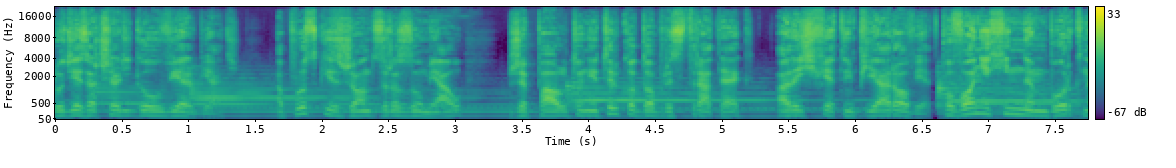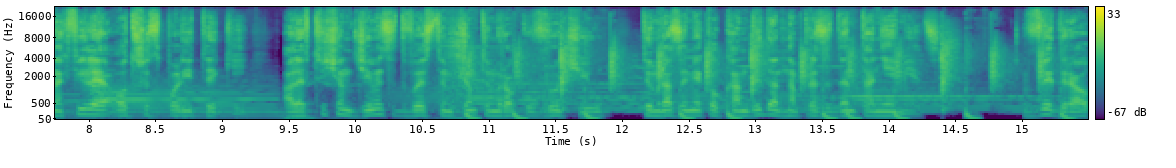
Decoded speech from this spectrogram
Ludzie zaczęli go uwielbiać, a pruski rząd zrozumiał, że Paul to nie tylko dobry strateg, ale i świetny PR-owiec. Po wojnie Hindenburg na chwilę odszedł z polityki, ale w 1925 roku wrócił, tym razem jako kandydat na prezydenta Niemiec. Wygrał,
